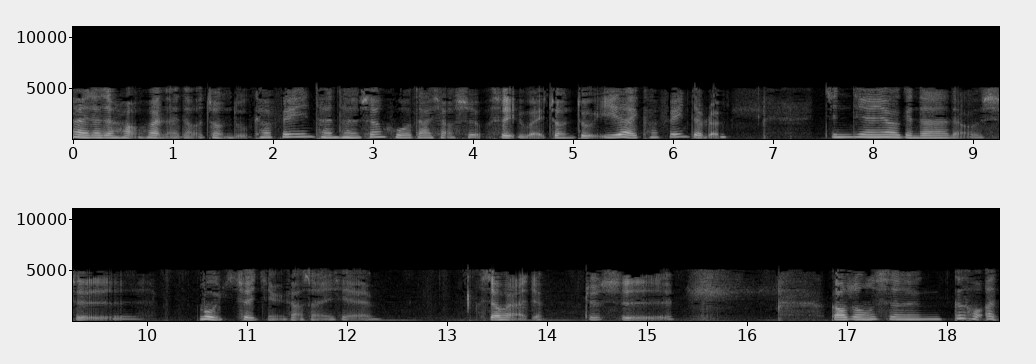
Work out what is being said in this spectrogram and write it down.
嗨，大家好，欢迎来到重度咖啡因，谈谈生活大小事。我是一位重度依赖咖啡因的人。今天要跟大家聊的是，目最近发生一些社会案件，就是高中生割喉案。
